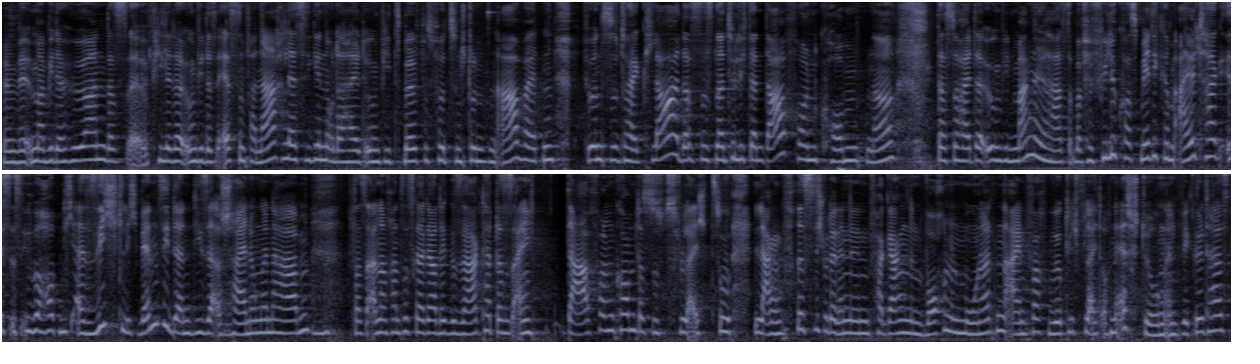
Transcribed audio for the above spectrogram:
wenn wir immer wieder hören, dass äh, viele da irgendwie das Essen vernachlässigen oder halt irgendwie 12 bis 14 Stunden arbeiten, für uns ist total klar, dass es natürlich dann davon kommt, ne? dass du halt da irgendwie einen Mangel hast. Aber für viele Kosmetiker im Alltag ist es überhaupt nicht ersichtlich, wenn sie dann diese Erscheinungen haben, was Anna Franziska gerade gesagt hat, dass es eigentlich davon kommt, dass du vielleicht zu langfristig oder in den vergangenen Wochen und Monaten einfach wirklich vielleicht auch eine Essstörung entwickelt hast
